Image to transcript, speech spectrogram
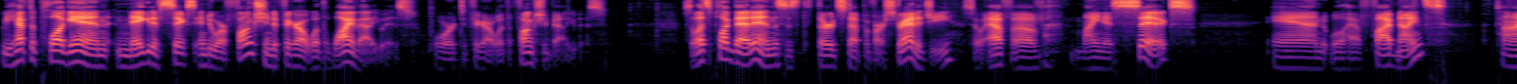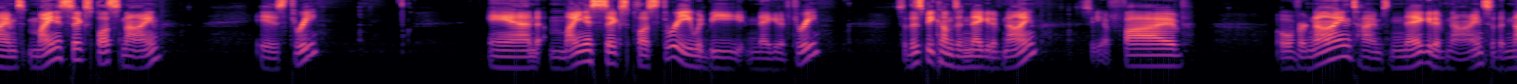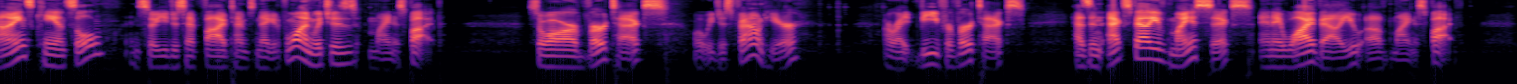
we have to plug in negative 6 into our function to figure out what the y value is, or to figure out what the function value is. So let's plug that in. This is the third step of our strategy. So f of minus 6 And we'll have 5 ninths times minus 6 plus 9 is 3. And minus 6 plus 3 would be negative 3. So this becomes a negative 9. So you have 5 over 9 times negative 9. So the 9's cancel. And so you just have 5 times negative 1, which is minus 5. So our vertex, what we just found here, all right, v for vertex, has an x value of minus 6 and a y value of minus 5.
